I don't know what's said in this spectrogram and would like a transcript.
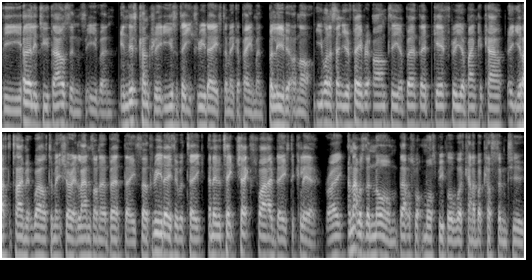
the early 2000s, even in this country, it used to take you three days to make a payment, believe it or not. You want to send your favorite auntie a birthday gift through your bank account, you'd have to time it well to make sure it lands on her birthday. So three days it would take, and it would take checks five days to clear, right? And that was the norm. That was what most people were kind of accustomed to.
